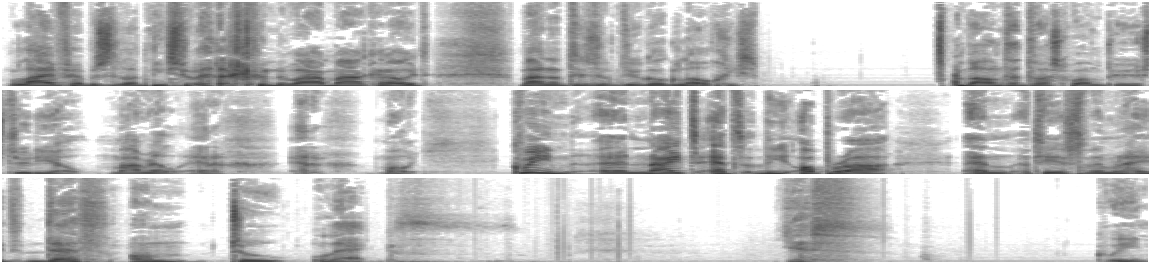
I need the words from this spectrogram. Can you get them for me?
Live hebben ze dat niet zo erg kunnen waarmaken ooit. Maar dat is natuurlijk ook logisch. Want het was gewoon puur studio. Maar wel erg, erg mooi. Queen, Night at the Opera. En het eerste nummer heet Death on Two Legs. Yes. Queen.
